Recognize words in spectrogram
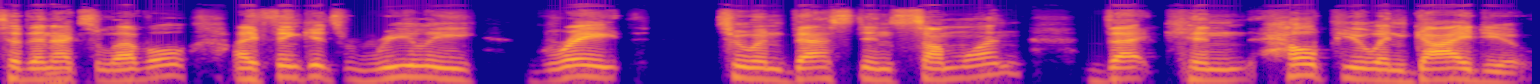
to the mm-hmm. next level, I think it's really great to invest in someone that can help you and guide you.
